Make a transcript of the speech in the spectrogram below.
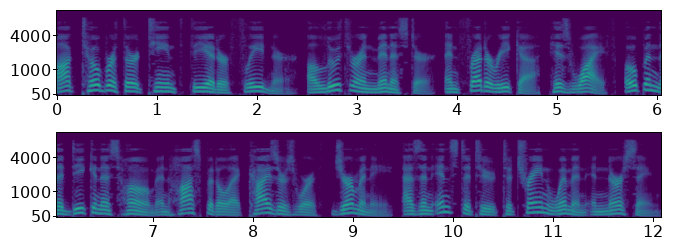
October 13 – Theodor Fliedner, a Lutheran minister, and Frederica, his wife, opened the Deaconess Home and Hospital at Kaiserswerth, Germany, as an institute to train women in nursing.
